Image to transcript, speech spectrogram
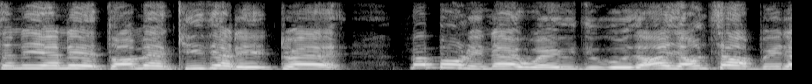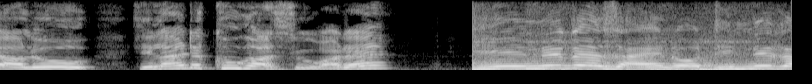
12ရက်နေ့သွားမဲ့ခီးတဲ့တွေအတွက်မှတ်ပုံတွေနဲ့ဝယ်ယူသူကိုသာရောင်းချပေးတာလို့ရေလိုင်းတစ်ခုကဆိုပါတယ်။ရင်နှစ်တဲ့ဆိုင်တော့ဒီနှစ်က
